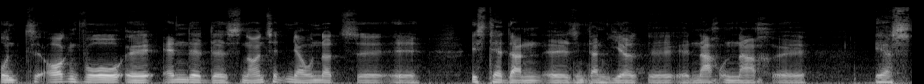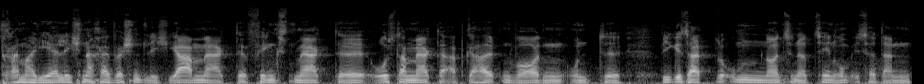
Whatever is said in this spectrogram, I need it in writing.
Und irgendwo Ende des 19. Jahrhunderts ist er dann, sind dann hier nach und nach erst dreimal jährlich, nachher wöchentlich Jahrmärkte, Pfingstmärkte, Ostermärkte abgehalten worden. Und wie gesagt, so um 1910 rum ist er dann,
